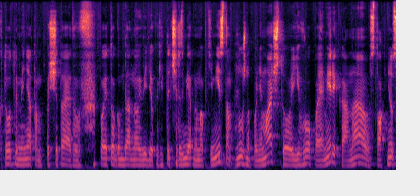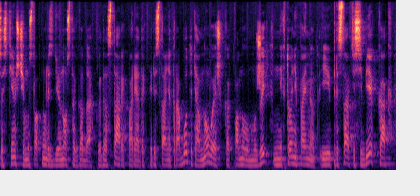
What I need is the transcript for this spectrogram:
Кто-то меня там посчитает в, по итогам данного видео каким-то чрезмерным оптимистом. Нужно понимать, что Европа и Америка, она столкнется с тем, с чем мы столкнулись в 90-х годах годах, когда старый порядок перестанет работать, а новое, как по-новому жить, никто не поймет. И представьте себе, как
